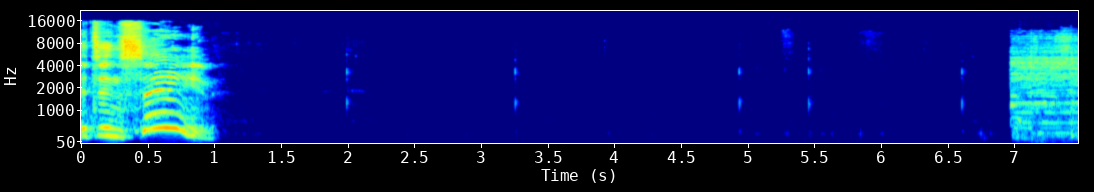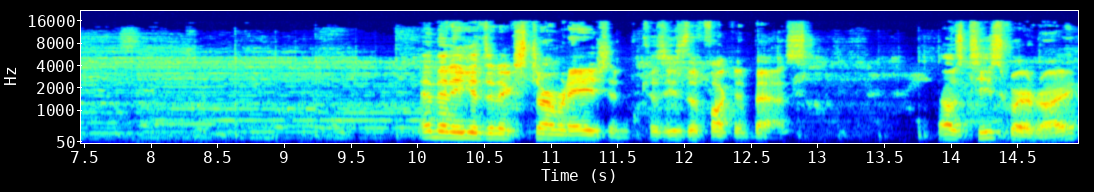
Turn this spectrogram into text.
It's insane. And then he gets an extermination because he's the fucking best. That was T squared, right?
